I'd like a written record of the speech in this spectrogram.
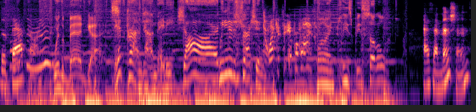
The Bad Guys. We're the bad guys. It's crime time, baby. Shark. We need a distraction. I get to improvise? Fine, please be subtle. As I mentioned,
